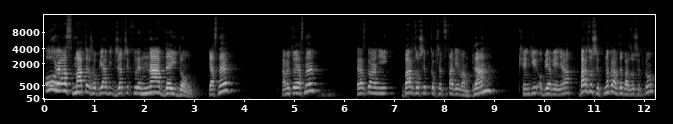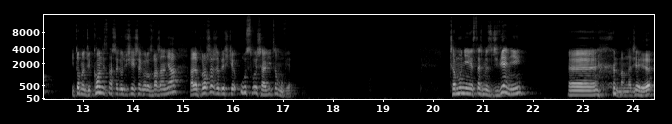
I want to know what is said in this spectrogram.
oraz ma też objawić rzeczy, które nadejdą. Jasne? Mamy to jasne? Teraz, kochani, bardzo szybko przedstawię Wam plan Księgi Objawienia. Bardzo szybko, naprawdę bardzo szybko. I to będzie koniec naszego dzisiejszego rozważania, ale proszę, żebyście usłyszeli, co mówię. Czemu nie jesteśmy zdziwieni, e, mam nadzieję,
